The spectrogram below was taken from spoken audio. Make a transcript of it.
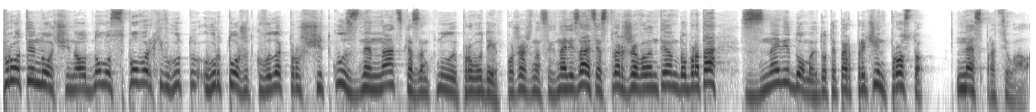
Проти ночі на одному з поверхів гуртожитку в електрощитку зненацька замкнули проводи. Пожежна сигналізація, стверджує Валентина Доброта, з невідомих дотепер причин просто не спрацювала.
